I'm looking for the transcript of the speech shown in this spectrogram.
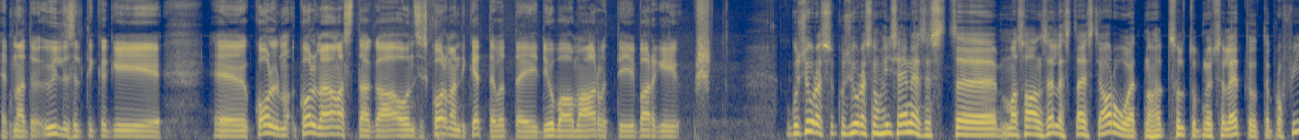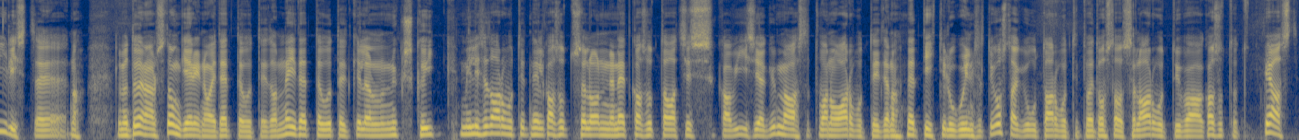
et nad üldiselt ikkagi kolm, kolme aastaga on siis kolmandik ettevõtteid juba oma arvutipargi kusjuures, kusjuures noh, iseenesest äh, ma saan sellest täiesti aru, et noh, et sõltub nüüd selle ettevõtte profiilist, noh, ütleme tõenäoliselt ongi erinevaid ettevõtteid, on neid ettevõtteid, kellel on ükskõik, millised arvutid neil kasutusel on ja need kasutavad siis ka viis ja kümme aastat vanu arvuteid ja noh, need tihtilugu ilmselt ei ostagi uut arvutit, vaid ostavad selle arvuti juba kasutatud peast.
